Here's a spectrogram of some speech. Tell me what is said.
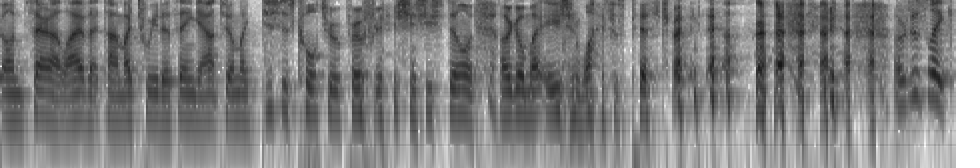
on Saturday Night Live that time, I tweeted a thing out to him I'm like, "This is cultural appropriation." She's still. I go, my Asian wife is pissed right now. I'm just like,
